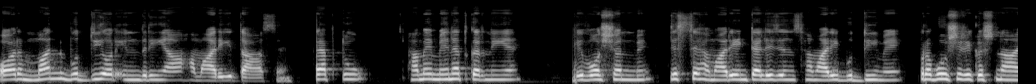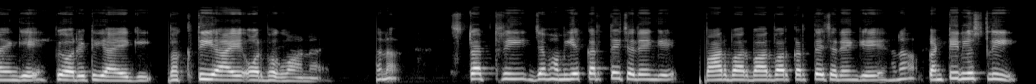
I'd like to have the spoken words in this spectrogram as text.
और मन, बुद्धि और इंद्रियाँ हमारी दास हैं। स्टेप टू हमें मेहनत करनी है डिवोशन में, जिससे हमारी इंटेलिजेंस हमारी बुद्धि में प्रभु श्री कृष्ण आएँगे प्योरिटी आएगी, भक्ति आए और भगवान आए, है ना? स्टेप थ्री जब हम ये करते चलेंगे, बार बार बार बार करते चलेंगे, है ना? कंटिन्यूसली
